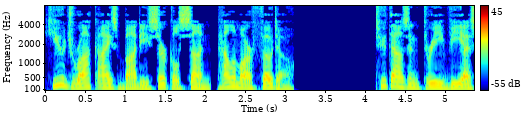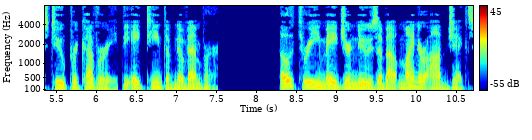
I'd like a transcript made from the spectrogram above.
Huge rock ice body circles Sun Palomar photo. 2003 VS2 Precovery the 18th of November 03 Major news about minor objects.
